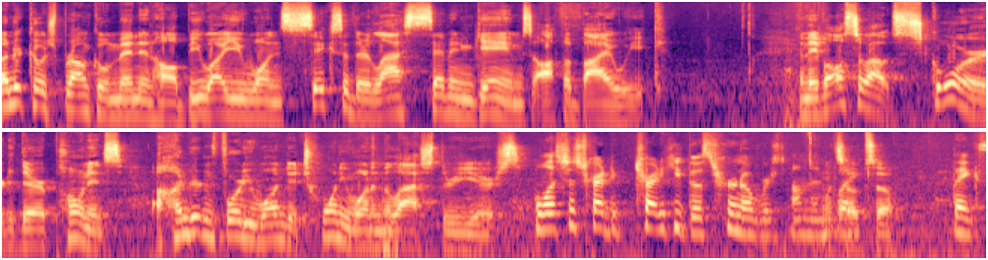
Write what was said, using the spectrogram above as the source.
Under coach Bronco Mendenhall, BYU won six of their last seven games off a bye week. And they've also outscored their opponents 141 to 21 in the last three years. Well, let's just try to try to keep those turnovers down. Then, Let's Blake. hope so. Thanks.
